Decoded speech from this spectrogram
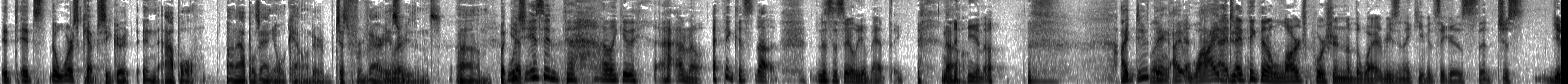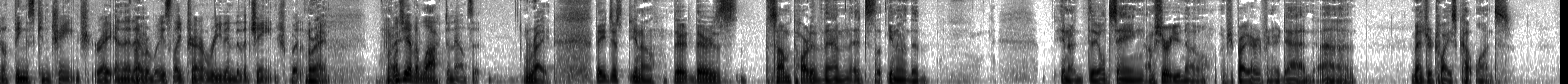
it it's the worst kept secret in Apple on Apple's annual calendar, just for various Right. reasons. Um, but Which yet, isn't, I like it. I don't know. I think it's not necessarily a bad thing. No. you know? I do think Like, I why I, do, I think that a large portion of the why, reason they keep it secret is that just you know things can change, right? And then Right. everybody's like trying to read into the change. But right right once you have it locked, announce it. right they just you know there there's some part of them it's you know the you know the old saying I'm sure you know if you probably heard it from your dad uh, measure twice cut once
